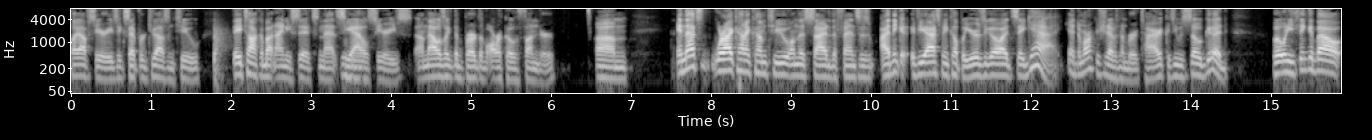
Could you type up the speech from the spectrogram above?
playoff series except for 2002. They talk about 96 in that Mm-hmm. Seattle series. Um, that was like the birth of Arco Thunder. Um, and that's where I kind of come to on this side of the fence. Is I think if you asked me a couple years ago, I'd say, yeah, yeah, Demarcus should have his number retired because he was so good. But when you think about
